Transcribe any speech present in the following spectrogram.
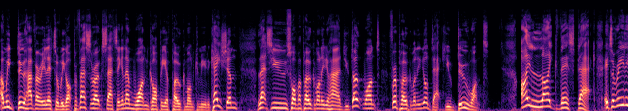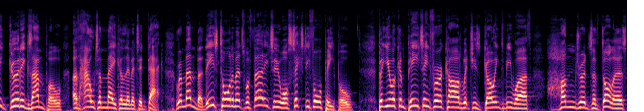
And we do have very little. We got Professor Oak setting and then one copy of Pokemon Communication. Lets you swap a Pokemon in your hand you don't want for a Pokemon in your deck you do want. I like this deck. It's a really good example of how to make a limited deck. Remember, these tournaments were 32 or 64 people, but you were competing for a card which is going to be worth hundreds of dollars,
